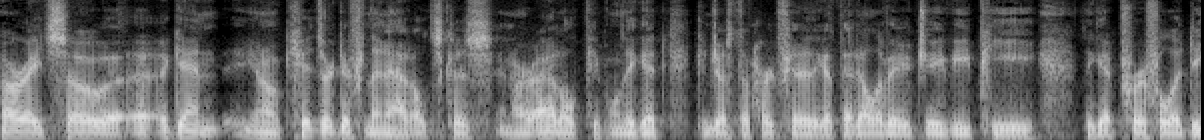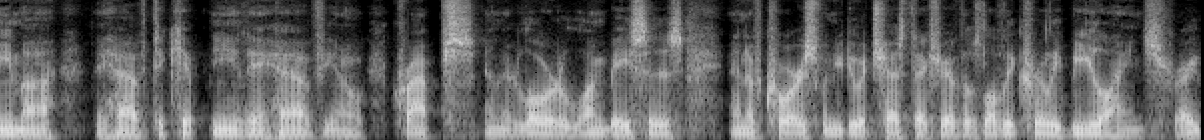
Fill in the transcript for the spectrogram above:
All right. So uh, again, you know, kids are different than adults because in our adult people, when they get congestive heart failure, they get that elevated JVP, they get peripheral edema, they have tachypnea, they have, you know, creps in their lower lung bases. And of course, when you do a chest x-ray, you have those lovely Kerley B lines, right?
